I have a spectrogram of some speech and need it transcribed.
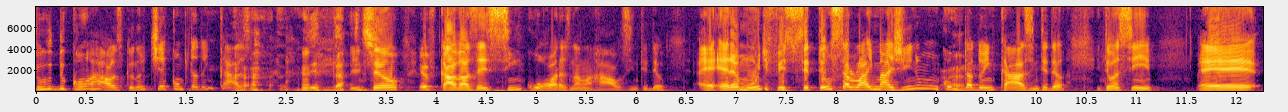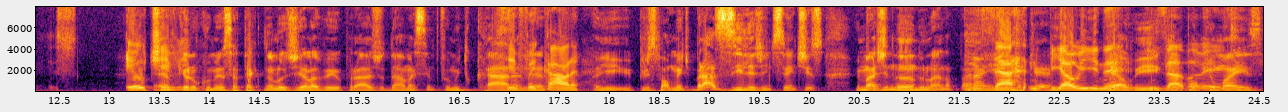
tudo com a house, porque eu não tinha computador em casa. então, eu ficava às vezes 5 horas na lan house, entendeu? É, era muito difícil. Você ter um celular, imagine um computador é. em casa, entendeu? Então, assim, é, eu tive. É porque no começo a tecnologia ela veio para ajudar, mas sempre foi muito cara. Sempre né? foi cara. E, principalmente Brasília, a gente sente isso imaginando lá na Paraíba. Exato, é, Piauí, né? Piauí, Exatamente. que é um pouquinho mais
